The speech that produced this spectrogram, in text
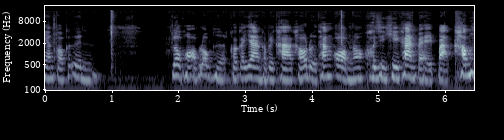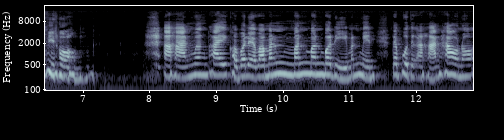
หยังก็คืออื่นโรคหอบโรคเหือดเขาก็ย่านเขาไปคาเขาโดยทางอ้อมเนาะเขาสิขี้ข้านไปให้ปากค้ำพี่น้อง อาหารเมืองไทยขอยบ่ได้ว่ามันมันมันบ่ดีมันเหม็น แต่พูดถึงอาหารเฮาเนาะ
